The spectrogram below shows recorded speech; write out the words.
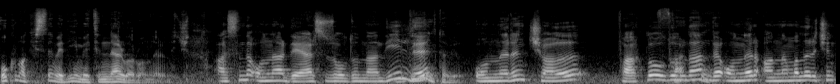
okumak istemediği metinler var onların için. Aslında onlar değersiz olduğundan değil de Değil tabii. onların çağı farklı olduğundan Farklı. ve onları anlamaları için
